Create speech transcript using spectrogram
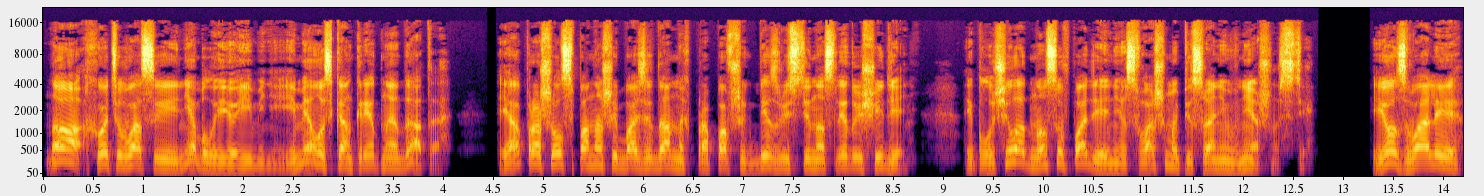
Но хоть у вас и не было ее имени, имелась конкретная дата. Я прошелся по нашей базе данных пропавших без вести на следующий день и получил одно совпадение с вашим описанием внешности. Ее звали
